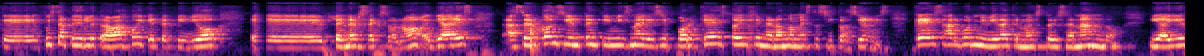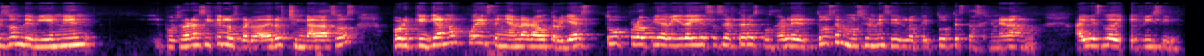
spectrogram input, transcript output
que fuiste a pedirle trabajo y que te pidió eh, tener sexo, ¿no? Ya es hacer consciente en ti misma y decir, ¿por qué estoy generándome estas situaciones? ¿Qué es algo en mi vida que no estoy sanando? Y ahí es donde vienen, pues ahora sí que los verdaderos chingadazos, porque ya no puedes señalar a otro, ya es tu propia vida y es hacerte responsable de tus emociones y de lo que tú te estás generando. Ahí es lo difícil.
